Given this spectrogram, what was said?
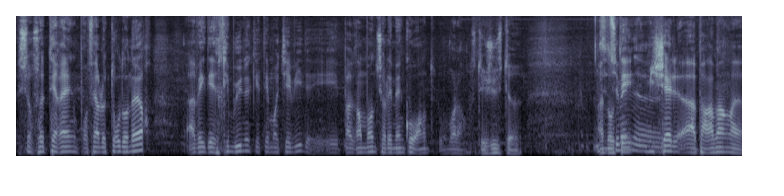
sur ce terrain pour faire le tour d'honneur avec des tribunes qui étaient moitié vides et, pas grand monde sur les mains courantes. Donc voilà, c'était juste euh, à Cette noter. semaine, euh, Michel, apparemment, euh,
